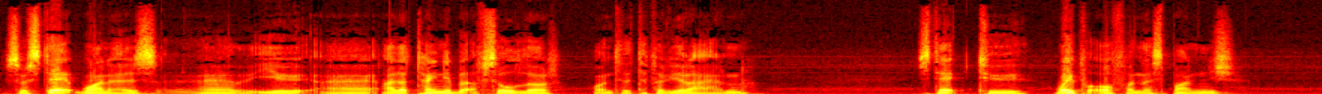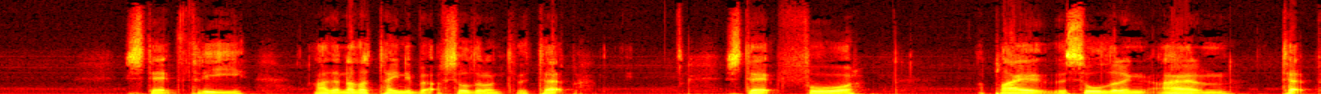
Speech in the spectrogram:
So step one is uh, you uh, add a tiny bit of solder onto the tip of your iron. Step two, wipe it off on the sponge. Step three, add another tiny bit of solder onto the tip. Step four, apply the soldering iron tip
